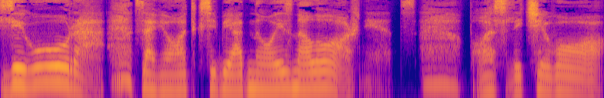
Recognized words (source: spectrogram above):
Зиура зовет к себе одну из наложниц, после чего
